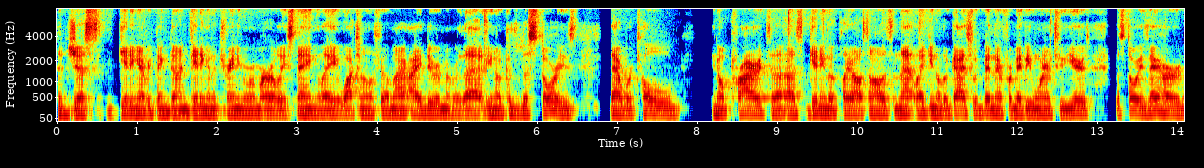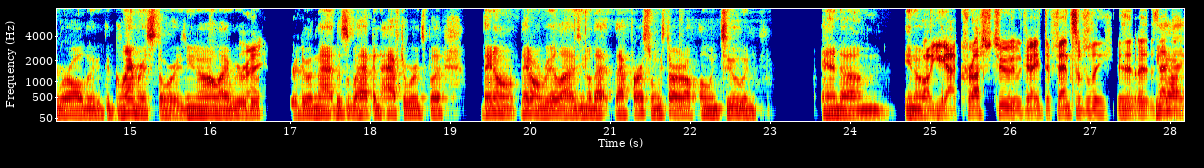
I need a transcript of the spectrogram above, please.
to just getting everything done, getting in the training room early, staying late, watching all the film. I, I do remember that, you know, because the stories that were told, you know, prior to us getting the playoffs and all this and that, like, you know, the guys who had been there for maybe one or two years, the stories they heard were all the, the glamorous stories, you know, like we were right. doing we are doing that. This is what happened afterwards. But they don't they don't realize, you know, that that first one we started off 0 and 2 and and um, you know Oh, you got crushed too, right? Defensively. Is it is that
